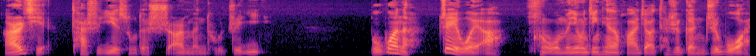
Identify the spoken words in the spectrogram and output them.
而且他是耶稣的十二门徒之一。不过呢，这位啊，我们用今天的话叫他是耿直 boy，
